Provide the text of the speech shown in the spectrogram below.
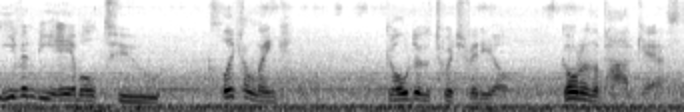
Even be able to click a link, go to the Twitch video, go to the podcast,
